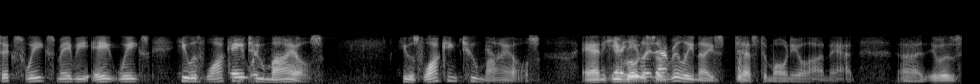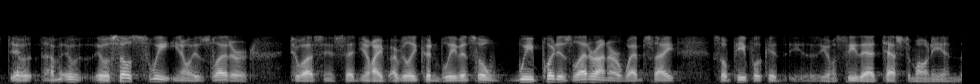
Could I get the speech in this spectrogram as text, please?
six weeks, maybe eight weeks, he was walking Eight two weeks. miles. He was walking two miles, and he Yeah, wrote was us a up- really nice testimonial on that. Uh, it was it was, um, it was it was so sweet, you know, his letter to us, and he said, you know, I, I really couldn't believe it. So we put his letter on our website so people could you know see that testimony and.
